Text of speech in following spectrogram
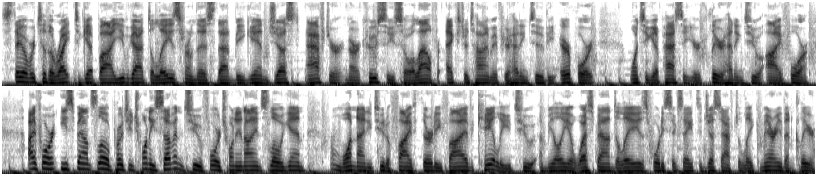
stay over to the right to get by. You've got delays from this that begin just after Narcoossee, so allow for extra time if you're heading to the airport. Once you get past it, you're clear heading to I 4. I 4 eastbound slow approaching 27 to 429, slow again from 192 to 535. Kaley to Amelia westbound delays 46A to just after Lake Mary, then clear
